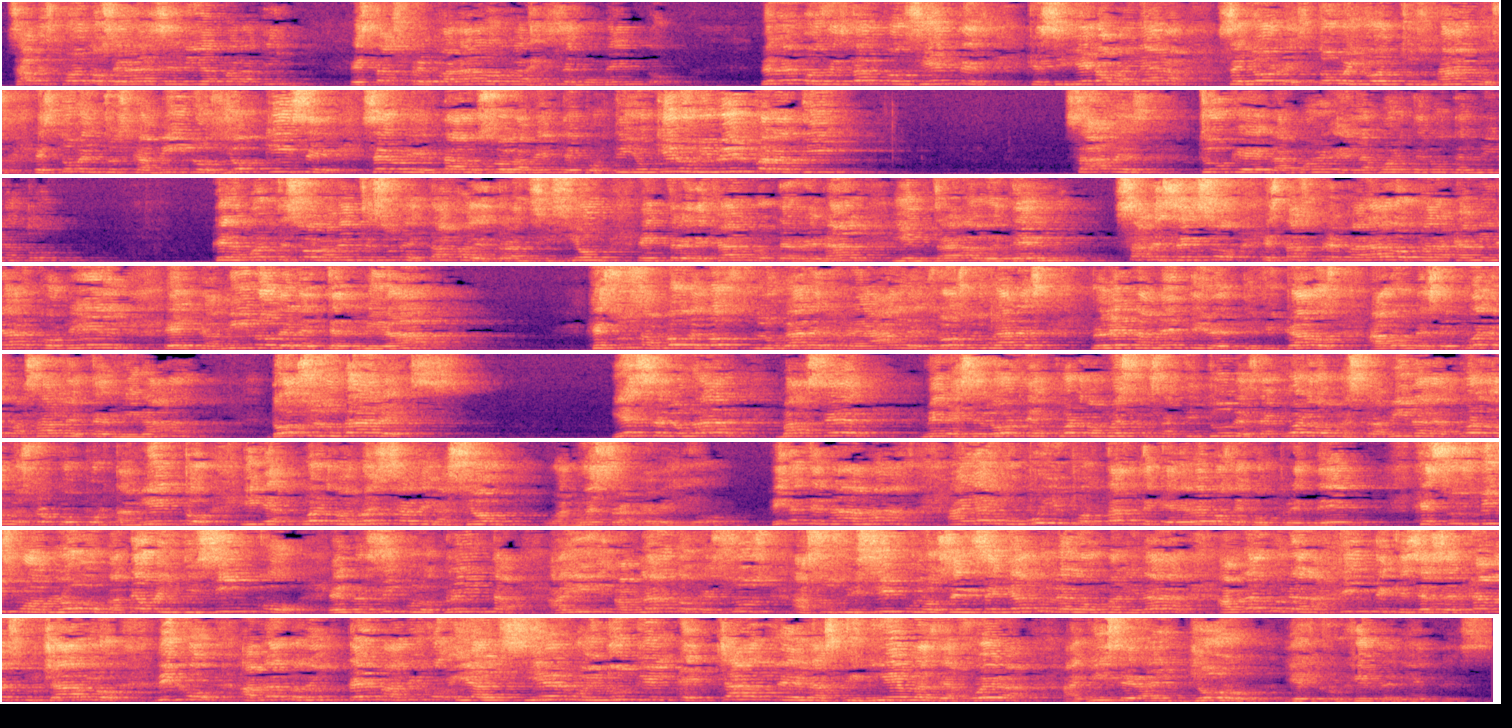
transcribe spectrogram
¿Sabes cuándo será ese día para ti? ¿Estás preparado para ese momento? Debemos de estar conscientes que si llega mañana, Señor, estuve yo en tus manos, estuve en tus caminos, yo quise ser orientado solamente por ti, yo quiero vivir para ti. ¿Sabes tú que la en la muerte no termina todo? Que la muerte solamente es una etapa de transición entre dejar lo terrenal y entrar a lo eterno. ¿Sabes eso? ¿Estás preparado para caminar con Él el camino de la eternidad? Jesús habló de dos lugares reales, dos lugares plenamente identificados a donde se puede pasar la eternidad. Dos lugares. Y ese lugar va a ser merecedor de acuerdo a nuestras actitudes, de acuerdo a nuestra vida, de acuerdo a nuestro comportamiento y de acuerdo a nuestra negación o a nuestra rebelión. Fíjate nada más, hay algo muy importante que debemos de comprender. Jesús mismo habló, Mateo 25, el versículo 30, ahí hablando Jesús a sus discípulos, enseñándole a la humanidad, hablándole a la gente que se acercaba a escucharlo, dijo, hablando de un tema, dijo, y al siervo inútil echadle las tinieblas de afuera, allí será el lloro y el crujir de dientes.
